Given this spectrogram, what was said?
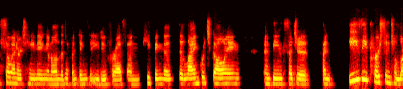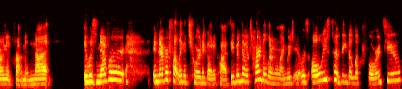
so entertaining and all the different things that you do for us and keeping the the language going and being such a an easy person to learn it from and not it was never it never felt like a chore to go to class. Even though it's hard to learn a language it was always something to look forward to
